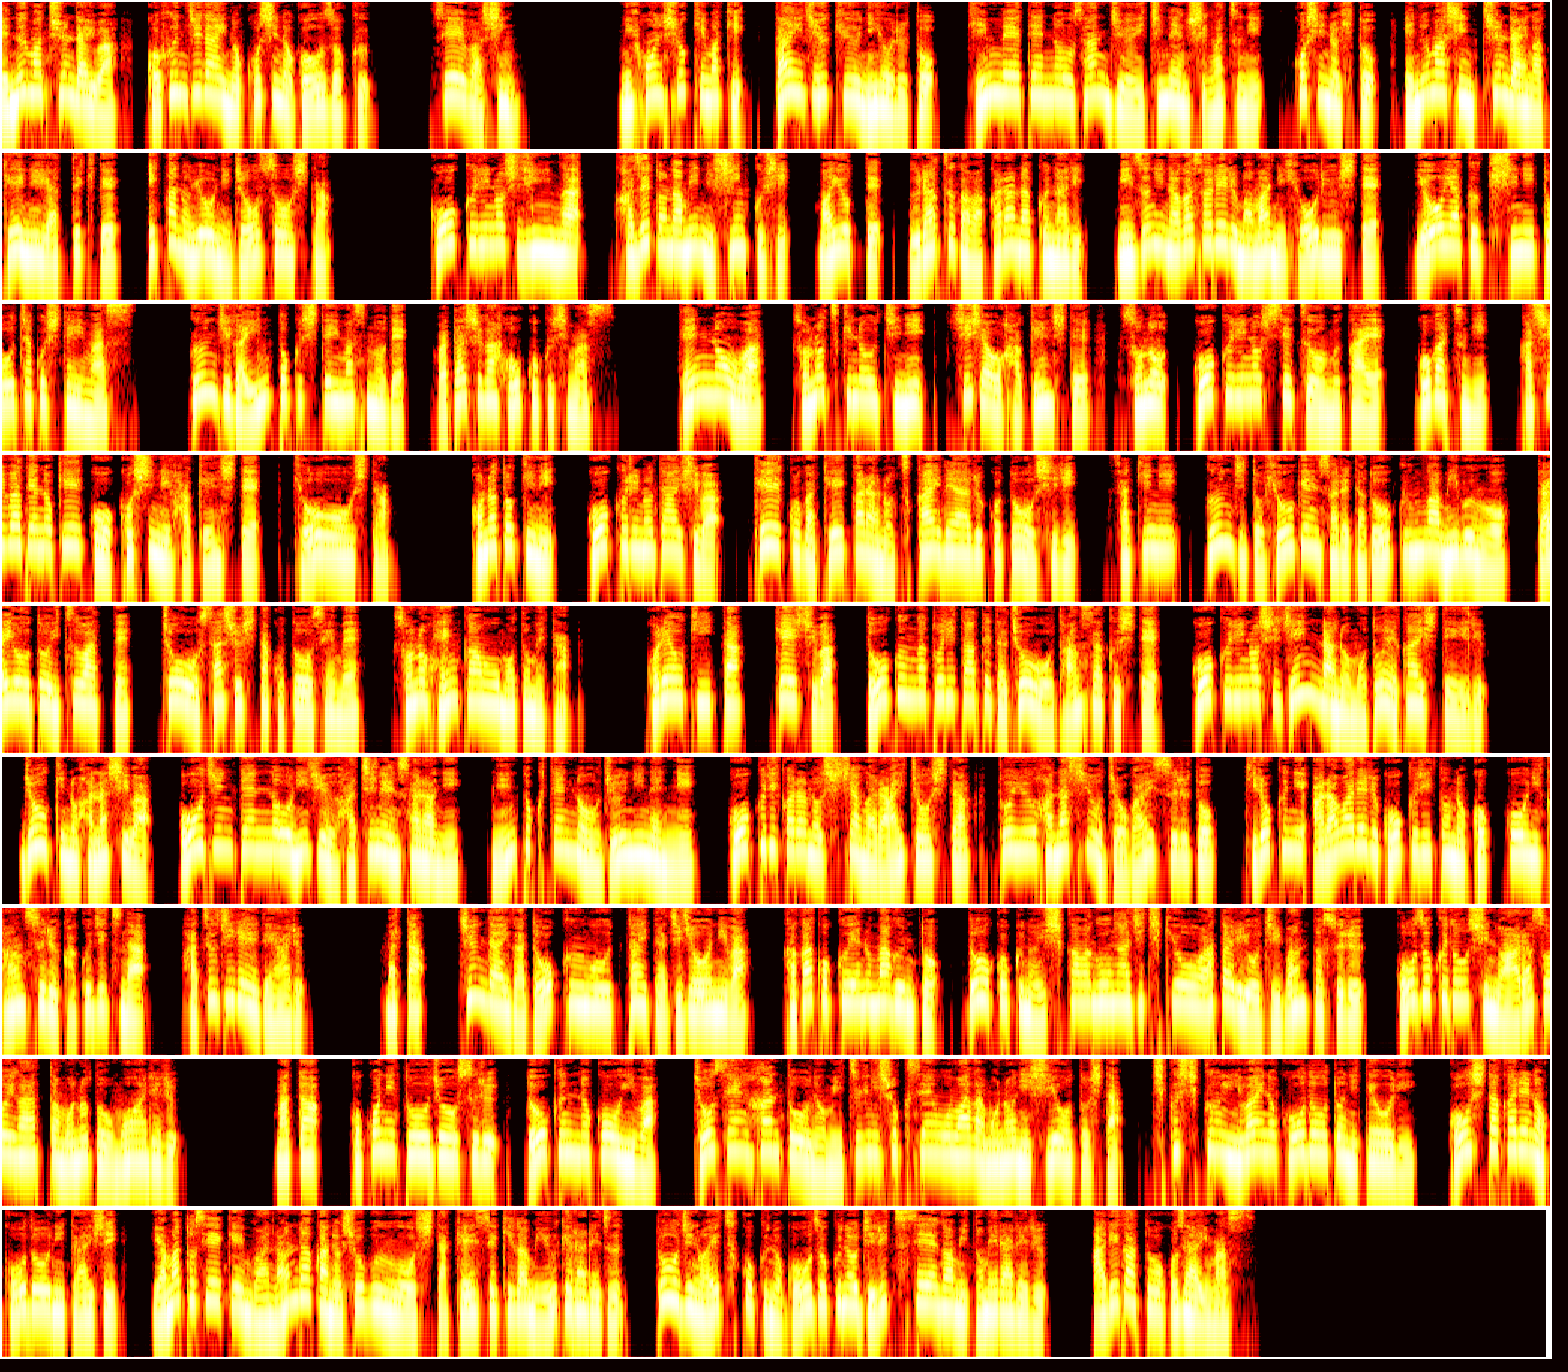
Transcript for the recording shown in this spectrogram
N マチュンダイは古墳時代の古史の豪族。姓は秦。日本書紀巻第19によると、金明天皇31年4月に古史の人 N マシンチュンダイが京にやってきて以下のように上奏した。高栗の詩人が風と波にシンクし、迷って裏津がわからなくなり、水に流されるままに漂流して、ようやく岸に到着しています。軍事が隠匿していますので、私が報告します。天皇は、その月のうちに死者を派遣して、その高栗の施設を迎え、5月に柏手の稽古を古市に派遣して、共応した。この時に、高栗の大使は、稽古が慶からの使いであることを知り、先に軍事と表現された道訓が身分を大王と偽って蝶を採取したことを責め、その返還を求めた。これを聞いた、慶氏は、道軍が取り立てた蝶を探索して、高栗の詩人らの元へ返している。上記の話は、王神天皇28年さらに、仁徳天皇12年に、高栗からの死者が来庁したという話を除外すると、記録に現れる高栗との国交に関する確実な初事例である。また、春代が同君を訴えた事情には、加賀国への馬軍と同国の石川軍阿治地境あたりを地盤とする皇族同士の争いがあったものと思われる。また、ここに登場する同君の行為は、朝鮮半島の貢ぎ食船を我が物にしようとした筑紫君祝いの行動と似ており、こうした彼の行動に対し、大和政権は何らかの処分をした形跡が見受けられず、当時の越国の豪族の自立性が認められる。ありがとうございます。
